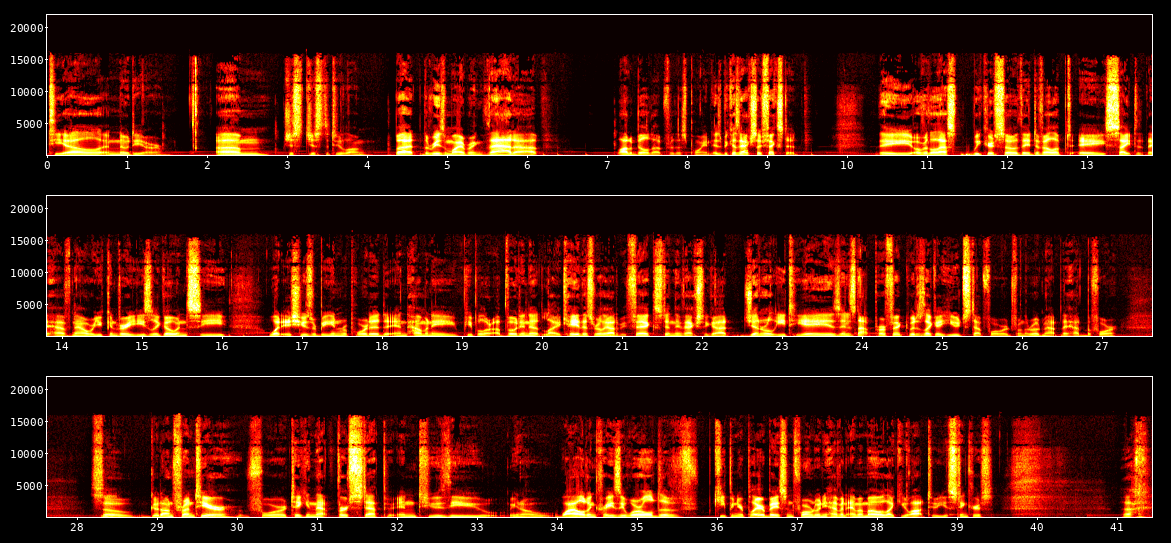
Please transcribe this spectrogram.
TL and no DR. Um, just just the too long. But the reason why I bring that up, a lot of build up for this point, is because they actually fixed it. They over the last week or so, they developed a site that they have now where you can very easily go and see what issues are being reported and how many people are upvoting it like hey this really ought to be fixed and they've actually got general etas and it's not perfect but it's like a huge step forward from the roadmap they had before so hmm. good on Frontier for taking that first step into the you know wild and crazy world of keeping your player base informed when you have an MMO like you ought to, you stinkers. Ugh.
